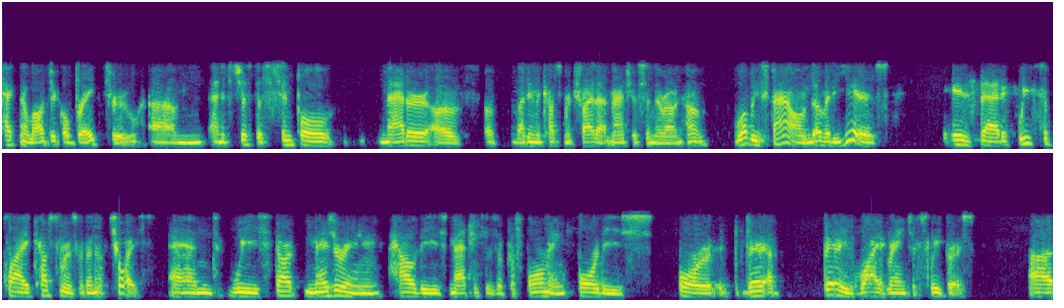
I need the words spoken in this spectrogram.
technological breakthrough, um, and it's just a simple matter of, of letting the customer try that mattress in their own home. What we've found over the years is that if we supply customers with enough choice and we start measuring how these mattresses are performing for these for very, a very wide range of sleepers, uh,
